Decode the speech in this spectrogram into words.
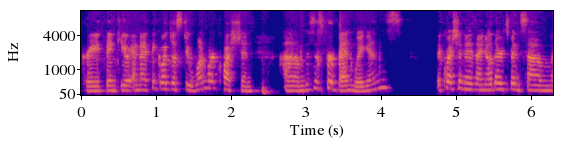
Great, thank you. And I think we'll just do one more question. Um, this is for Ben Wiggins. The question is, I know there's been some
